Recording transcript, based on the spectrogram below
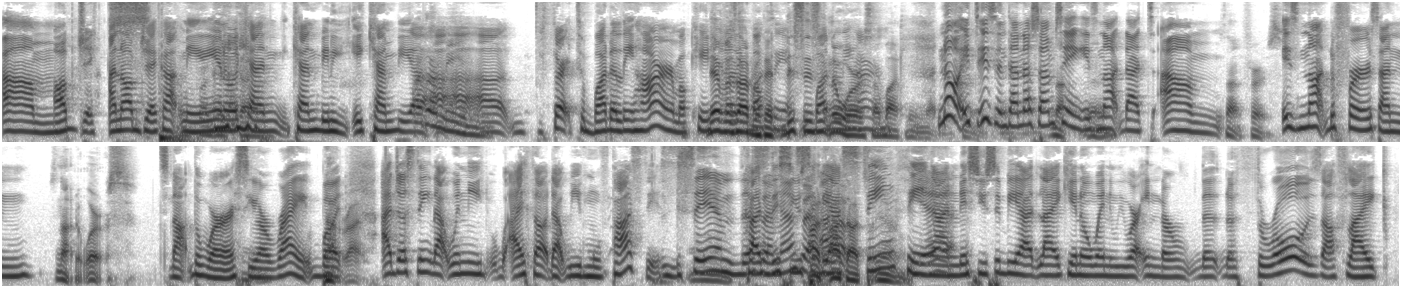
um Objects. an object at me you know it can can be it can be a, I don't a- a- a threat to bodily harm occasionally Devil's advocate. bodily- This isn't the worst harm. of battling. No it isn't and that's what i'm Not saying it's not that um It's not first. it's not the first and It's not the worst. it's not the worst you're right but right. i just think that we need i thought that we've moved past this The same. because this used to be I a thought thing yeah. thing Yeah. and this used to be at like you know when we were in the the, the throes of like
